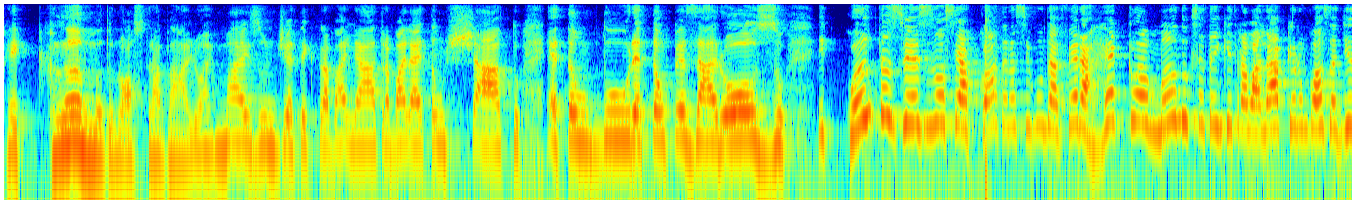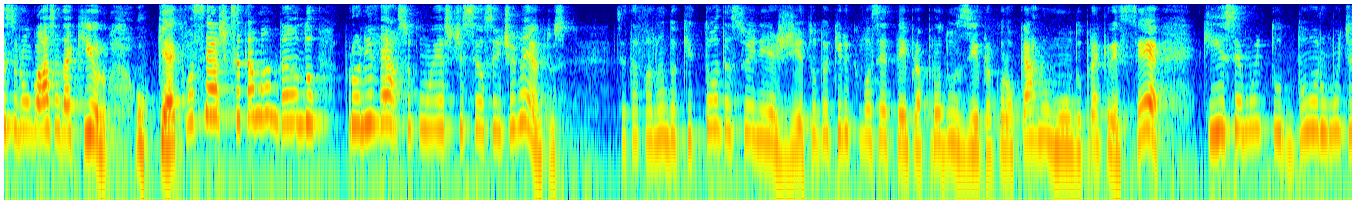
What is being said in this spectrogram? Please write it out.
reclama do nosso trabalho. Ai, mais um dia ter que trabalhar, trabalhar é tão chato, é tão duro, é tão pesaroso. E quantas vezes você acorda na segunda-feira reclamando que você tem que trabalhar porque não gosta disso, não gosta daquilo? O que é que você acha que você está mandando para o universo com estes seus sentimentos? Você está falando que toda a sua energia, tudo aquilo que você tem para produzir, para colocar no mundo, para crescer, que isso é muito duro, muito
